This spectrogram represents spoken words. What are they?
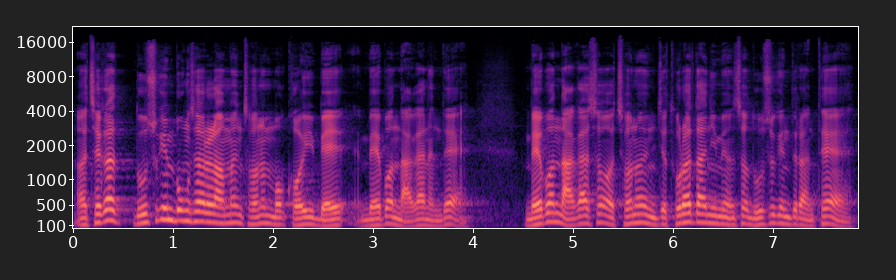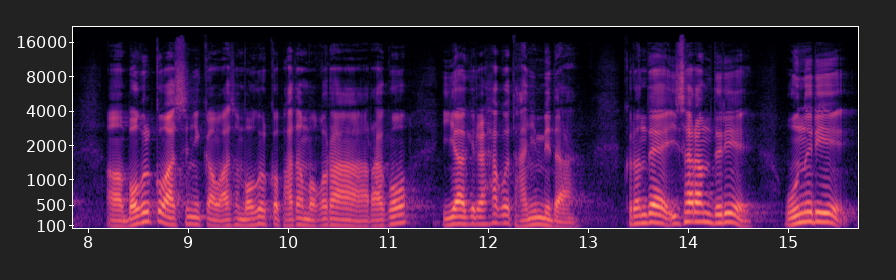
어, 제가 노숙인 봉사를 하면 저는 뭐 거의 매, 매번 나가는데 매번 나가서 저는 이제 돌아다니면서 노숙인들한테 어, 먹을 거 왔으니까 와서 먹을 거 받아 먹어라라고 이야기를 하고 다닙니다. 그런데 이 사람들이 오늘이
